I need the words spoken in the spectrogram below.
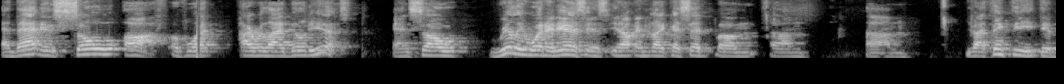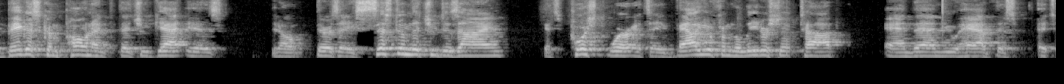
And that is so off of what high reliability is. And so, really, what it is is, you know, and like I said, um, um, um, you know, I think the, the biggest component that you get is, you know, there's a system that you design, it's pushed where it's a value from the leadership top and then you have this, it's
